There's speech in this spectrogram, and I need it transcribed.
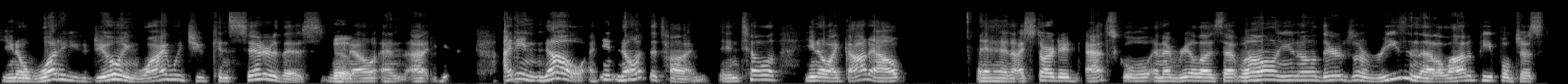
you know what are you doing? Why would you consider this? You Yeah. know and uh, i didn't know. I didn't know at the time until you know i got out and I started at school and I realized that, well, you know, there's a reason that a lot of people just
